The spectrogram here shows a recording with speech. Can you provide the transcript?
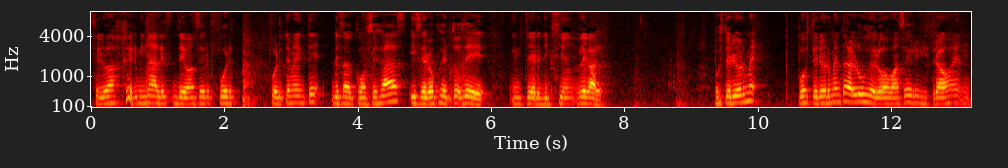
células germinales deban ser fuertemente desaconsejadas y ser objeto de interdicción legal. Posteriormente, posteriormente a la luz de los avances registrados en,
